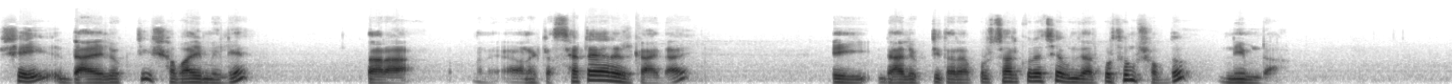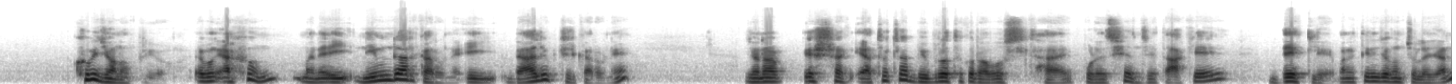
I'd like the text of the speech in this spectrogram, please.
সেই ডায়ালগটি সবাই মিলে তারা মানে অনেকটা স্যাটায়ারের কায়দায় এই ডায়ালগটি তারা প্রচার করেছে এবং যার প্রথম শব্দ নিমডা। খুবই জনপ্রিয় এবং এখন মানে এই নিমডার কারণে, এই ডায়ালগটির কারণে জনাব এরশাক এতটা বিব্রতকর অবস্থায় পড়েছেন যে তাকে দেখলে মানে তিনি যখন চলে যান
